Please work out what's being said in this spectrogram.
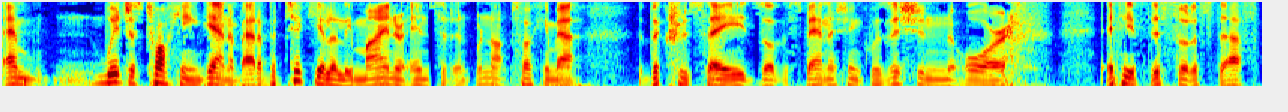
and we're just talking again about a particularly minor incident. We're not talking about the Crusades or the Spanish Inquisition or any of this sort of stuff.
